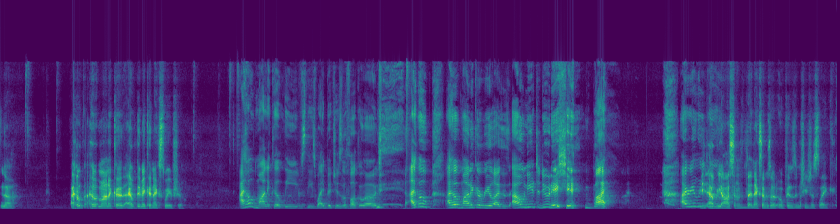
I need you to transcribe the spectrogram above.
No. I hope I hope Monica. I hope they make a Nextwave show. I hope Monica leaves these white bitches the fuck alone. I hope I hope Monica realizes I don't need to do this shit. Bye. I really. That'd be awesome. The next episode opens and she's just like,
